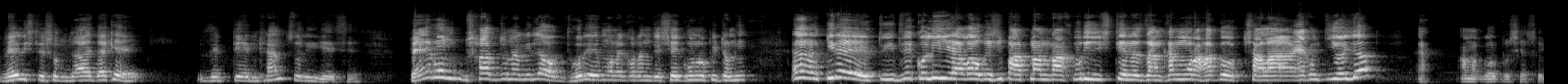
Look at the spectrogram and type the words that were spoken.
রেল স্টেশন যায় দেখে যে ট্রেন খান চলে গিয়েছে। তা এখন সাতজনা মিলে ধরে মনে করেন যে সেই গণপিটনি। হ্যাঁ কিরে তুই যে কলি এলাও বেশি পাতমান না করিস ট্রেনের জাংখান মোরা হাতত শালা এখন কি হইল? আহ, আমার গল্প শেষ হইল।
